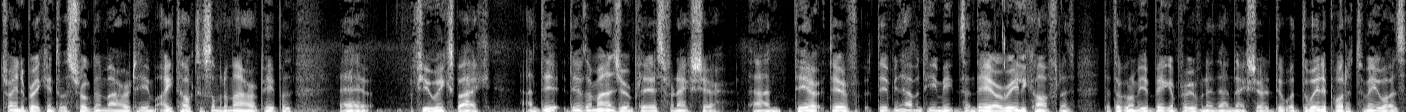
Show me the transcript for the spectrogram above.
trying to break into a struggling Mahara team. I talked to some of the Mahara people uh, a few weeks back, and they, they have their manager in place for next year and they're they've they've been having team meetings and they are really confident that they're going to be a big improvement in them next year. The, the way they put it to me was,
